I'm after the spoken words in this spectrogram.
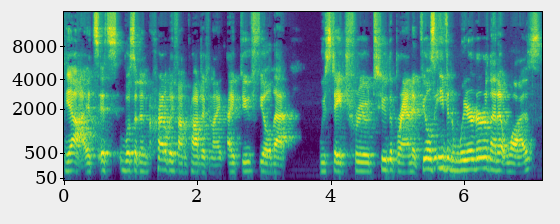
yeah, it's it's was an incredibly fun project, and I, I do feel that we stay true to the brand. It feels even weirder than it was.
